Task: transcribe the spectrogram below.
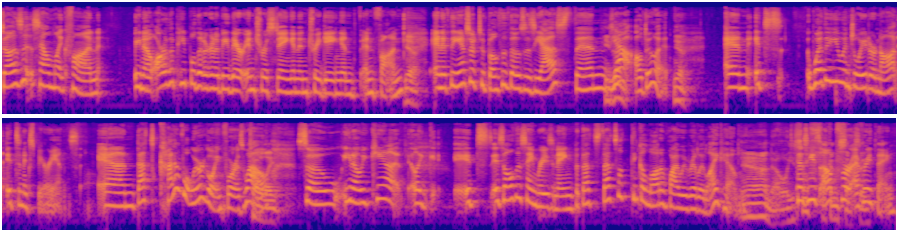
does it sound like fun? you know, are the people that are going to be there interesting and intriguing and, and fun? Yeah. And if the answer to both of those is yes, then He's yeah, in. I'll do it. Yeah. And it's whether you enjoy it or not, it's an experience. And that's kind of what we were going for as well. Totally. So, you know, you can't like it's it's all the same reasoning, but that's that's I think a lot of why we really like him. Yeah, I know. He's 'Cause so he's up for sexy. everything.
